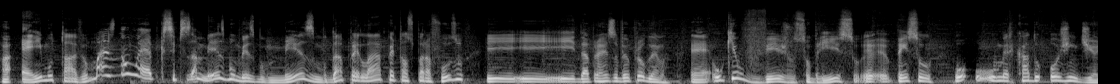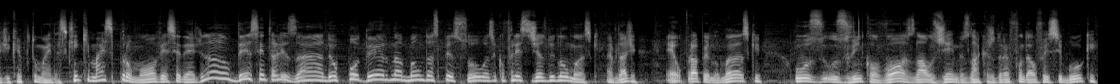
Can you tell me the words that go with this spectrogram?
Ah, é imutável, mas não é, porque você precisa mesmo, mesmo, mesmo, dá pra ir lá, apertar os parafusos e, e, e dá para resolver o problema. É, o que eu vejo sobre isso, eu, eu penso, o, o mercado hoje em dia de criptomoedas, quem que mais promove essa ideia de não, descentralizado, é o poder na mão das pessoas. É o que eu falei esses dias do Elon Musk. Na verdade, é o próprio Elon Musk, os, os Winklevoss lá, os gêmeos lá que ajudaram a fundar o Facebook.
